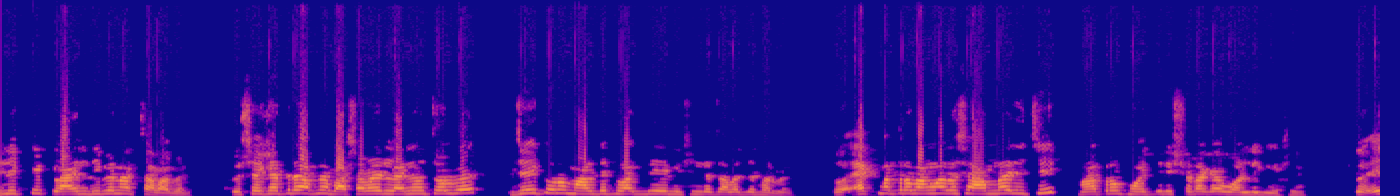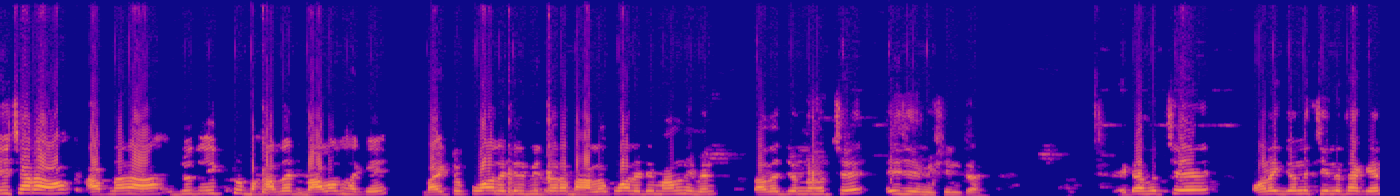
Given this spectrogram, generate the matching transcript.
ইলেকট্রিক লাইন দিবেন আর চালাবেন। তো সেই ক্ষেত্রে আপনার বাসা বাড়ির লাইনেও চলবে। যে কোনো মাল্টি প্লাগ দিয়ে মেশিনটা চালাতে পারবেন। তো একমাত্র বাংলাদেশে আমরাই দিচ্ছি মাত্র পঁয়ত্রিশশো টাকা ওয়ার্ল্ডিং মেশিন তো এছাড়াও আপনারা যদি একটু বাজেট ভালো থাকে বা একটু কোয়ালিটির ভিতরে ভালো কোয়ালিটির মাল নেবেন, তাদের জন্য হচ্ছে এই যে মেশিনটা। এটা হচ্ছে অনেকজনে চিনে থাকেন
